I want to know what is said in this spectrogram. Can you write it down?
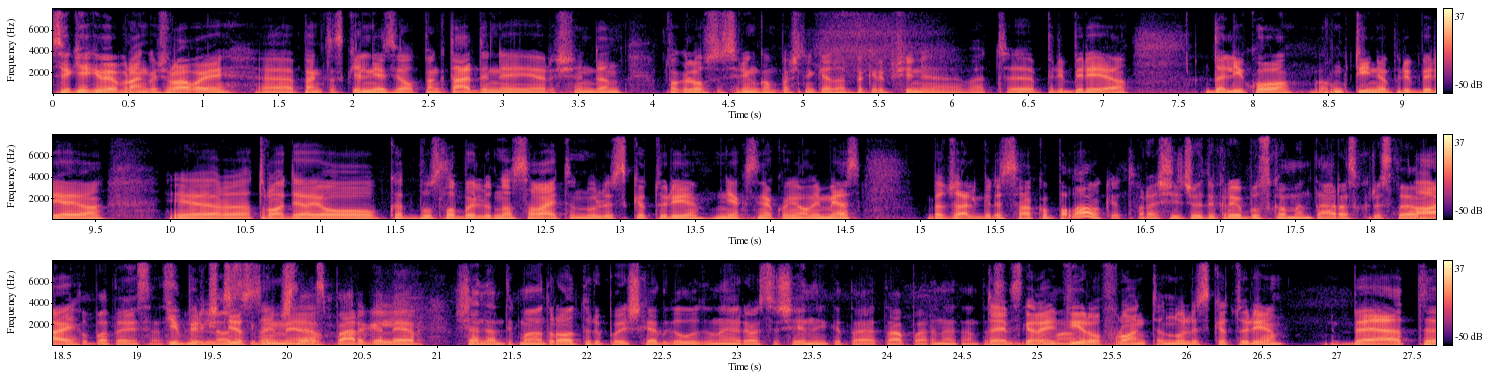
Sveiki, gyvi, brangų žiūrovai. E, penktas kelnys, vėl penktadienį ir šiandien pagaliau susirinkom pašnekėti apie krepšinį. Vat, e, pribirėjo dalykų, rungtynių pribirėjo ir atrodė jau, kad bus labai liūdna savaitė. 0-4, niekas nieko nelaimės. Bet Žalgeris sako, palaukit. Prašyčiau, tikrai bus komentaras, kuris tave pataisęs. Kibirkštis laimėjo. pergalė ir šiandien tik, man atrodo, turi paaiškėti galutinai, ar jos išeina į kitą etapą ar ne. Taip, sistema... gerai, vyro fronte 0-4. Bet e,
